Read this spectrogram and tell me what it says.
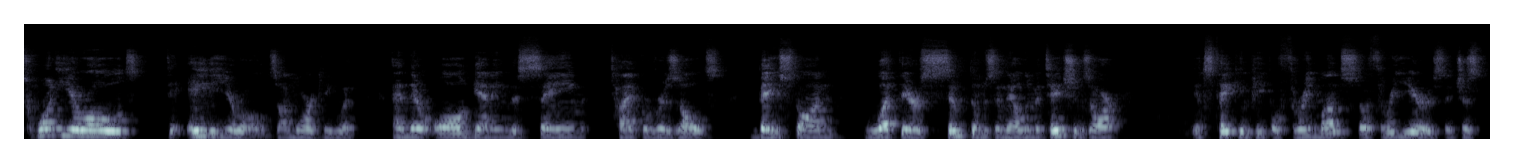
20 year olds to 80 year olds I'm working with, and they're all getting the same type of results based on what their symptoms and their limitations are. It's taking people three months or three years. It just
